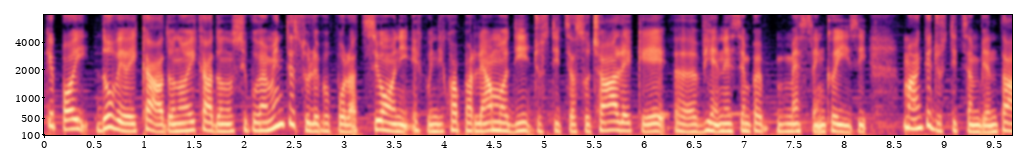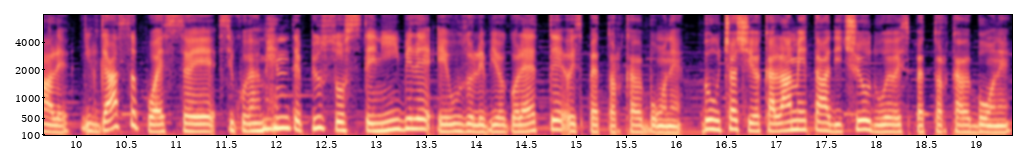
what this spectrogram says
che poi dove ricadono? Ricadono sicuramente sulle popolazioni e quindi qua parliamo di giustizia sociale che eh, viene sempre messa in crisi, ma anche giustizia ambientale. Il gas può essere sicuramente più sostenibile, e uso le virgolette, rispetto al carbone. Brucia circa la metà di CO2 rispetto al carbone.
